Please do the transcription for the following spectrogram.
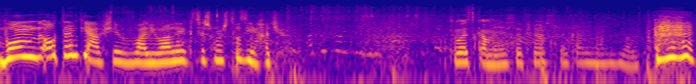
Bo on o ten piach się wywalił, ale jak chcesz możesz to zjechać. To jest kamień, ja sobie przyniosę ten kamień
